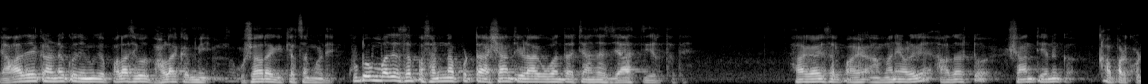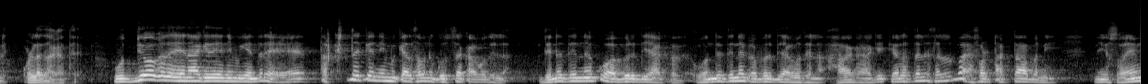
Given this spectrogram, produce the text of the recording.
ಯಾವುದೇ ಕಾರಣಕ್ಕೂ ನಿಮಗೆ ಫಲ ಸಿಗೋದು ಬಹಳ ಕಮ್ಮಿ. ಹುಷಾರಾಗಿ ಕೆಲಸ ಮಾಡಿ. ಕುಟುಂಬದಲ್ಲಿ ಸ್ವಲ್ಪ ಸಣ್ಣ ಪುಟ್ಟ ಅಶಾಂತಿಗಳಾಗುವಂಥ ಚಾನ್ಸಸ್ ಜಾಸ್ತಿ ಇರ್ತದೆ. ಹಾಗಾಗಿ ಸ್ವಲ್ಪ ಆ ಮನೆಯೊಳಗೆ ಆದಷ್ಟು ಶಾಂತಿಯನ್ನು ಕಾಪಾಡಿಕೊಳ್ಳಿ, ಒಳ್ಳೆಯದಾಗತ್ತೆ. ಉದ್ಯೋಗದಲ್ಲಿ ಏನಾಗಿದೆ ನಿಮಗೆ ಅಂದರೆ ತಕ್ಷಣಕ್ಕೆ ನಿಮ್ಮ ಕೆಲಸವನ್ನು ಗುಸ್ಸೋಕ್ಕಾಗೋದಿಲ್ಲ. ದಿನ ದಿನಕ್ಕೂ ಅಭಿವೃದ್ಧಿ ಆಗ್ತದೆ. ಒಂದು ದಿನಕ್ಕೆ ಅಭಿವೃದ್ಧಿ ಆಗೋದಿಲ್ಲ. ಹಾಗಾಗಿ ಕೆಲಸದಲ್ಲಿ ಸ್ವಲ್ಪ ಎಫರ್ಟ್ ಆಗ್ತಾ ಬನ್ನಿ. ನೀವು ಸ್ವಯಂ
